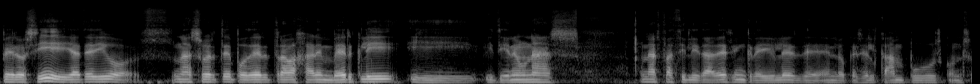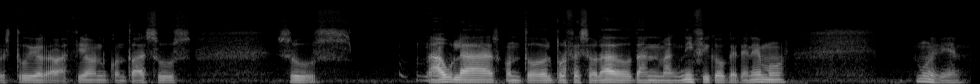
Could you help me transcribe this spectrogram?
pero sí, ya te digo, es una suerte poder trabajar en Berkeley y, y tiene unas, unas facilidades increíbles de, en lo que es el campus, con su estudio de grabación, con todas sus, sus aulas, con todo el profesorado tan magnífico que tenemos. Muy bien.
